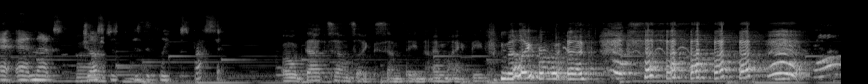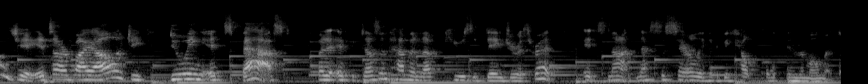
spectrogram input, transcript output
and, that's mm. just as physically distressing. Oh, that sounds like something I might be familiar with. biology. It's our biology doing its best, but if it doesn't have enough cues of danger or threat, it's not necessarily going to be helpful in the moment.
